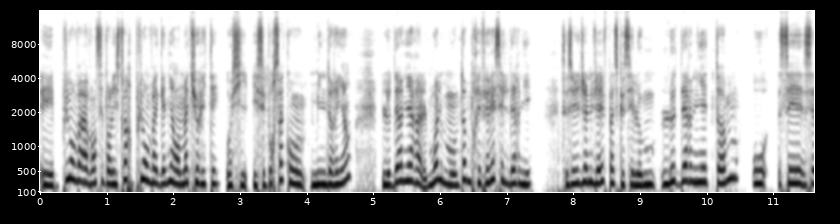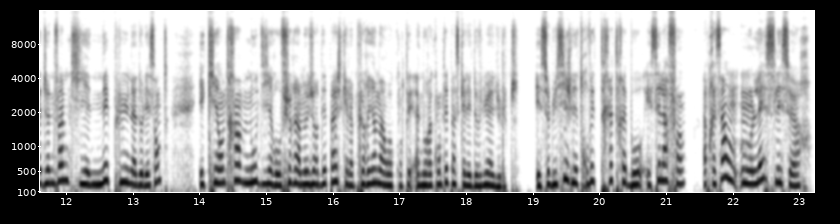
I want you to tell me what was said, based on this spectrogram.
Et plus on va avancer dans l'histoire, plus on va gagner en maturité aussi. Et c'est pour ça qu'on, mine de rien, le dernier, moi, le- mon tome préféré, c'est le dernier. C'est celui de Geneviève parce que c'est le, le dernier tome où c'est cette jeune femme qui est n'est plus une adolescente et qui est en train de nous dire au fur et à mesure des pages qu'elle a plus rien à, raconter, à nous raconter parce qu'elle est devenue adulte. Et celui-ci, je l'ai trouvé très très beau. Et c'est la fin. Après ça, on, on laisse les sœurs.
